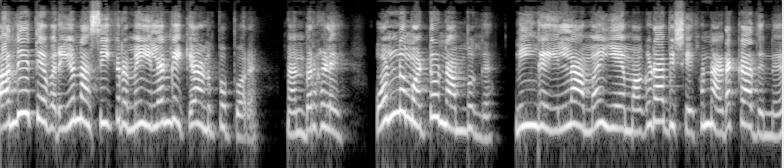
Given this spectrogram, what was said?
வந்தியத்தேவரையும் நான் சீக்கிரமே இலங்கைக்கு அனுப்ப போறேன். நண்பர்களே ஒண்ணு மட்டும் நம்புங்க. நீங்க இல்லாம என் மகுடாபிஷேகம் நடக்காதுன்னு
